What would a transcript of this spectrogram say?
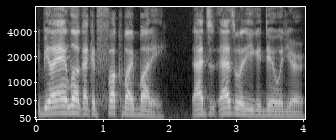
You'd be like, hey, look, I could fuck my money. That's that's what you could do when you're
